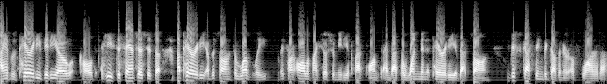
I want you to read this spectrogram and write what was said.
I have a parody video called He's DeSantis. It's a, a parody of the song The Lovely it's on all of my social media platforms, and that's a one minute parody of that song discussing the governor of Florida.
